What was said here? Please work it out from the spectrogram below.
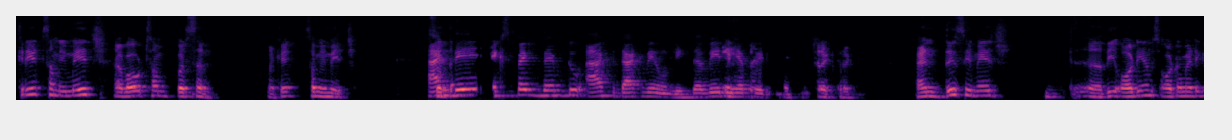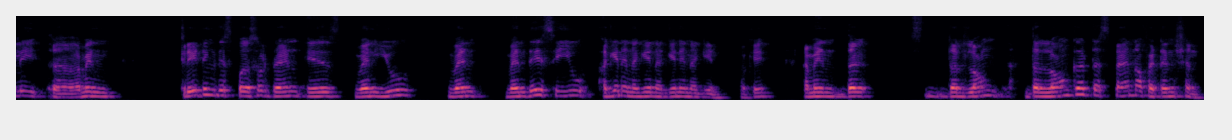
create some image about some person okay? Some image. And so they expect them to act that way only the way they have created correct correct. And this image uh, the audience automatically uh, i mean creating this personal brand is when you when when they see you again and again again and again okay? I mean the the long the longer the span of attention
